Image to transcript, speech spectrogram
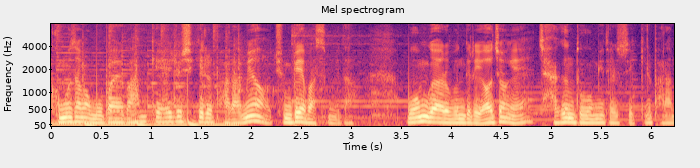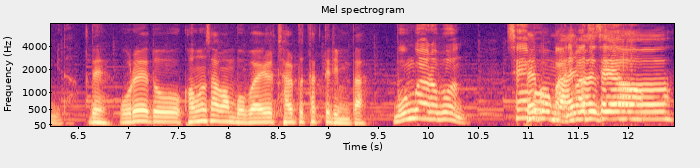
검은사막 모바일과 함께 해주시기를 바라며 준비해봤습니다. 모험가 여러분들의 여정에 작은 도움이 될 수 있길 바랍니다. 네, 올해도 검은 사막 모바일 잘 부탁드립니다. 모험가 여러분, 새해 복 많이 받으세요.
